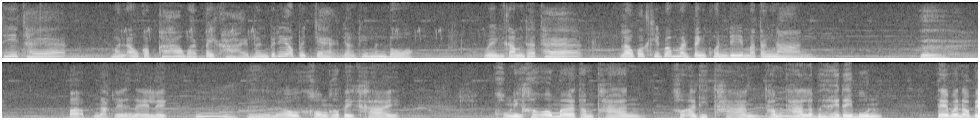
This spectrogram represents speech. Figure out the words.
ที่แท้มันเอากับข้าววัดไปขายมันไม่ได้เอาไปแจกอย่างที่มันบอก เวรกรรมแท้ๆ เราก็คิดว่ามันเป็นคนดีมาตั้งนาน เอ้ยบาปหนักเลยนะนายเล็กอืมเออไม่เอาของเขาไปขาย ของนี้เขาเอามาทำทาน เขาอธิษฐานทำทานแล้วเพื่อให้ได้บุญ แต่มันเอาไป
